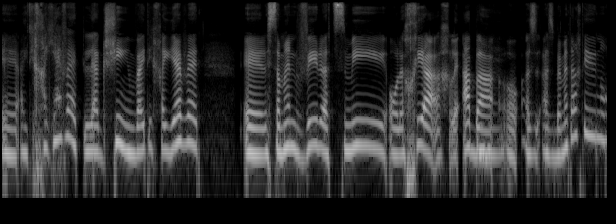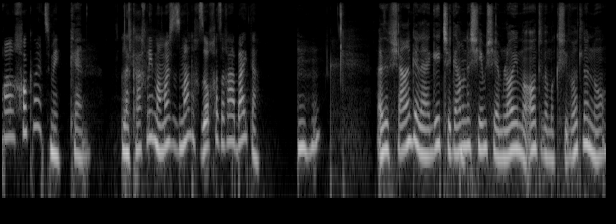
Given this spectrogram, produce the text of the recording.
אה, הייתי חייבת להגשים, והייתי חייבת אה, לסמן וי לעצמי, או להוכיח לאבא, mm-hmm. או, אז, אז באמת הלכתי נורא רחוק מעצמי. כן. לקח לי ממש זמן לחזור חזרה הביתה. Mm-hmm. אז אפשר רגע להגיד שגם נשים שהן לא אימהות ומקשיבות לנו,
